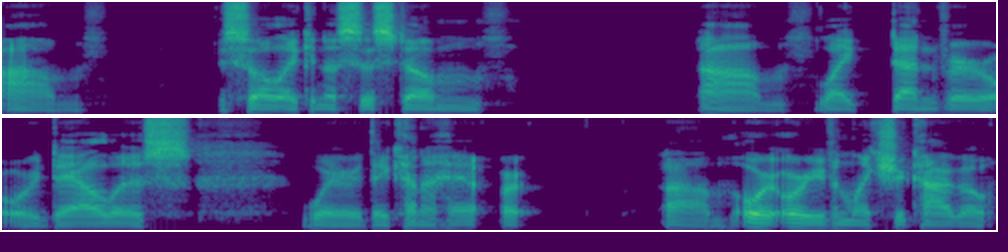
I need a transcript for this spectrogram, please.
Um so like in a system um like Denver or Dallas where they kind of have um or or even like Chicago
